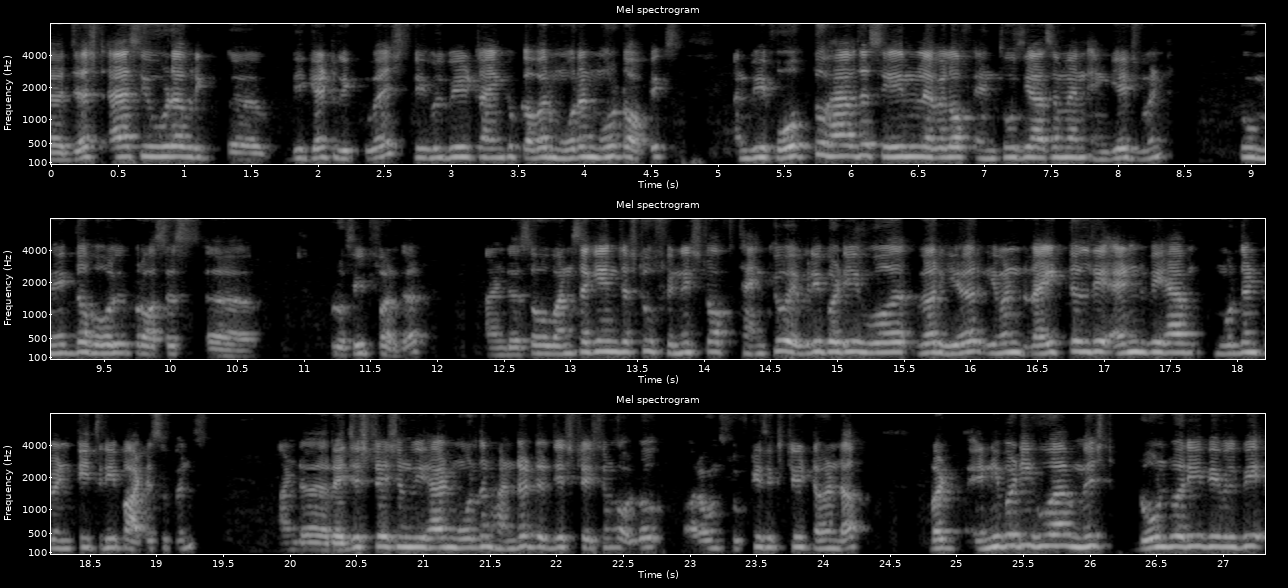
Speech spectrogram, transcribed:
uh, just as you would have uh, we get requests we will be trying to cover more and more topics and we hope to have the same level of enthusiasm and engagement to make the whole process uh, proceed further. And uh, so once again, just to finish off, thank you everybody who are, were here. Even right till the end, we have more than 23 participants. And uh, registration, we had more than 100 registrations, although around 50, 60 turned up. But anybody who have missed, don't worry, we will be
